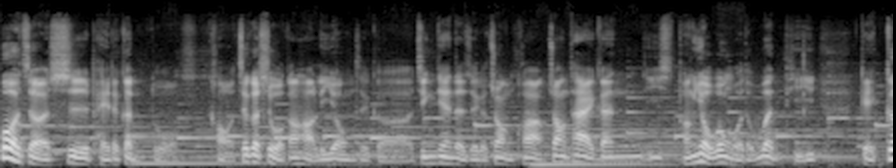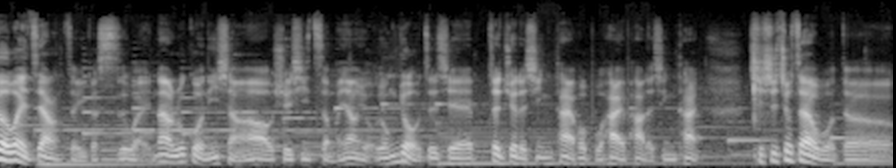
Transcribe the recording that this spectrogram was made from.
或者是赔得更多。哦，这个是我刚好利用这个今天的这个状况状态，跟一朋友问我的问题，给各位这样的一个思维。那如果你想要学习怎么样有拥有这些正确的心态或不害怕的心态，其实就在我的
